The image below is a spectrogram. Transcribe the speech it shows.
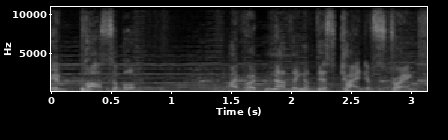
Impossible! I've heard nothing of this kind of strength.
